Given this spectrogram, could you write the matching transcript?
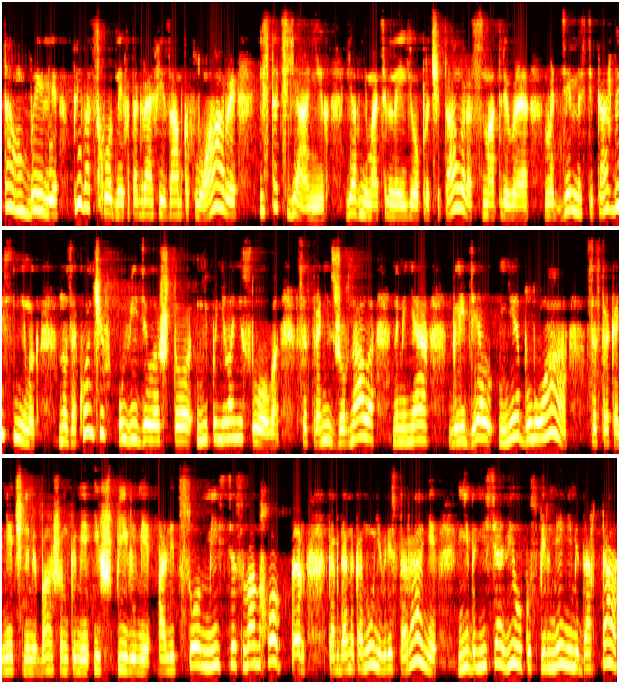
там были превосходные фотографии замковЛуары и статья о них. Я внимательно ее прочитала, рассматривая в отдельности каждый снимок, но, закончив, увидела, что не поняла ни слова. Со страниц журнала на меня глядел не Блуа, со строконечными башенками и шпилями, а лицо миссис ВанОппер, когда накануне в ресторане, не донеся вилку с пельменями до рта,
